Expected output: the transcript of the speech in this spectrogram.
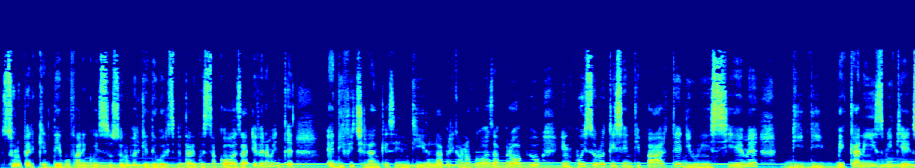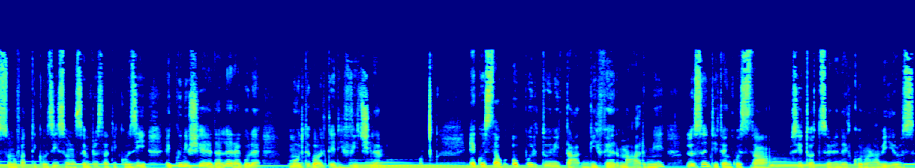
solo perché devo fare questo, solo perché devo rispettare questa cosa. E veramente è difficile anche sentirla perché è una cosa proprio in cui solo ti senti parte di un insieme di, di meccanismi che sono fatti così, sono sempre stati così. E quindi uscire dalle regole molte volte è difficile. E questa opportunità di fermarmi l'ho sentita in questa situazione del coronavirus.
